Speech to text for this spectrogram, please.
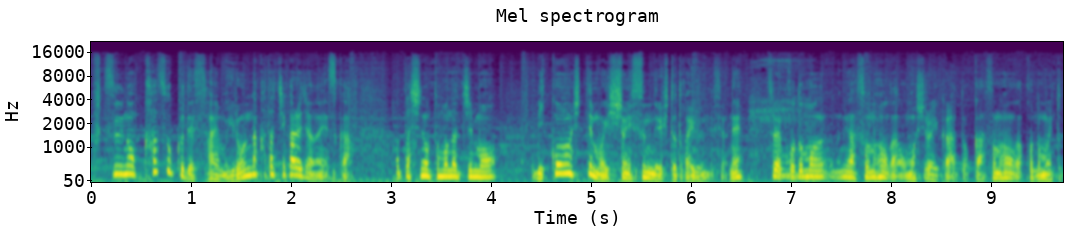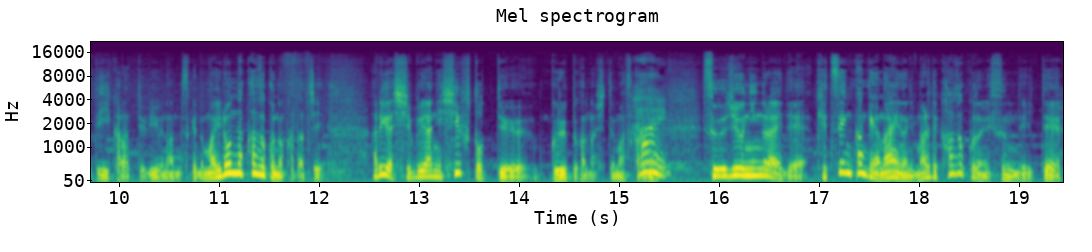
普通の家族でさえもいろんな形があるじゃないですか。私の友達も離婚しても一緒に住んでる人とかいるんですよね。それは子供がその方が面白いからとかその方が子供にとっていいからっていう理由なんですけど、まあ、いろんな家族の形あるいは渋谷にシフトっていうグループが知ってますかね、はい、数十人ぐらいで血縁関係がないのにまるで家族のように住んでいて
